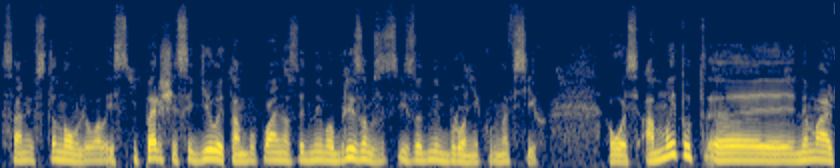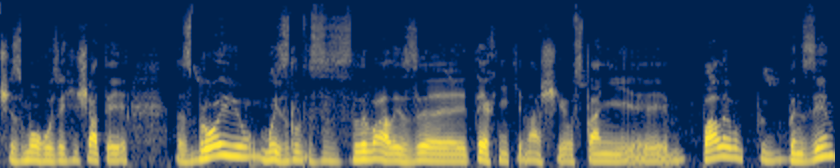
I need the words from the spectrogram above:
самі встановлювали. І перші сиділи там буквально з одним обрізом і з одним броніком на всіх. Ось. А ми тут, е, не маючи змогу захищати зброєю, ми зливали з е, техніки наші останні е, паливо, бензин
